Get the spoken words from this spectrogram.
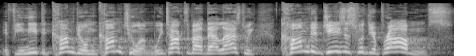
if you need to come to Him, come to Him. We talked about that last week. Come to Jesus with your problems.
